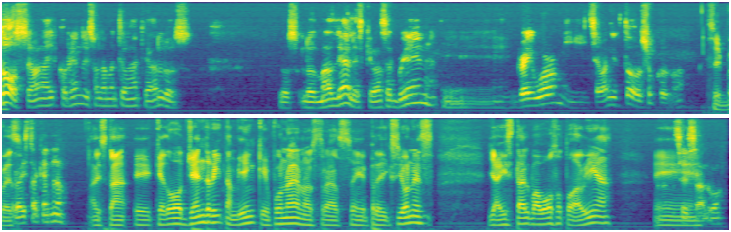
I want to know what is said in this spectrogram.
todos se van a ir corriendo y solamente van a quedar los, los, los más leales, que va a ser Brienne, eh, Grey Worm, y se van a ir todos chucos, ¿no? Sí, pues. Pero ahí está que no. Ahí está. Eh, quedó Gendry también, que fue una de nuestras predicciones. Y ahí está el baboso todavía. se salvó.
